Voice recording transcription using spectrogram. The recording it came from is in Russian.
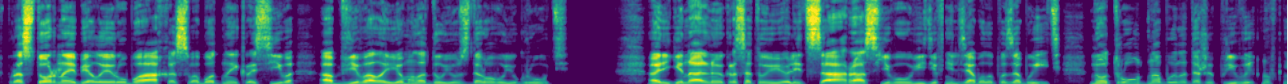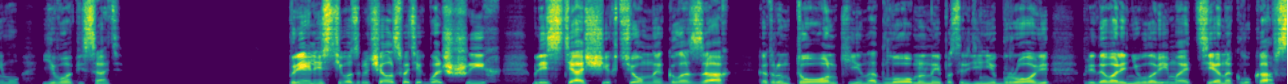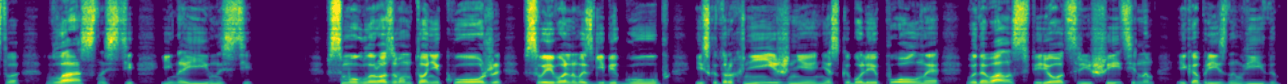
Просторная белая рубаха, свободно и красиво, обвивала ее молодую здоровую грудь. Оригинальную красоту ее лица, раз его увидев, нельзя было позабыть, но трудно было, даже привыкнув к нему, его описать. Прелесть его заключалась в этих больших, блестящих темных глазах, которым тонкие, надломленные посредине брови придавали неуловимый оттенок лукавства, властности и наивности в смугло-розовом тоне кожи, в своевольном изгибе губ, из которых нижняя, несколько более полная, выдавалась вперед с решительным и капризным видом.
